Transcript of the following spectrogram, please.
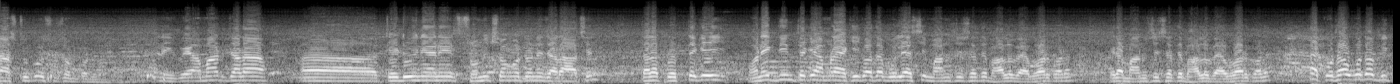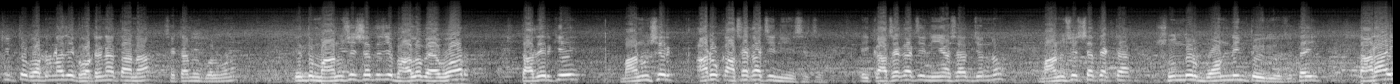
কাজটুকুও সুসম্পন্ন হবে আমার যারা ট্রেড ইউনিয়নের শ্রমিক সংগঠনে যারা আছেন, তারা প্রত্যেকেই অনেক দিন থেকে আমরা একই কথা বলে আসছি, মানুষের সাথে ভালো ব্যবহার করা, এরা মানুষের সাথে ভালো ব্যবহার করে। হ্যাঁ কোথাও কোথাও বিক্ষিপ্ত ঘটনা যে ঘটে না তা না, সেটা আমি বলব না। কিন্তু মানুষের সাথে যে ভালো ব্যবহার তাদেরকে মানুষের আরও কাছাকাছি নিয়ে এসেছে। এই কাছাকাছি নিয়ে আসার জন্য মানুষের সাথে একটা সুন্দর বন্ডিং তৈরি হয়েছে। তাই তারাই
